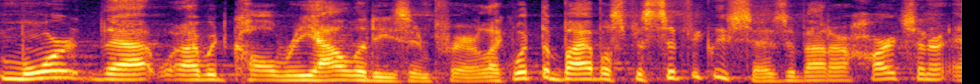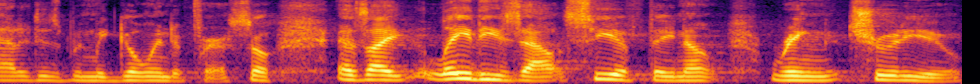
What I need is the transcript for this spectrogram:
more that what I would call realities in prayer, like what the Bible specifically says about our hearts and our attitudes when we go into prayer. So as I lay these out, see if they don't ring true to you.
